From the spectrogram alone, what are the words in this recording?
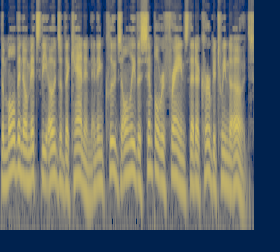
the molben omits the odes of the canon and includes only the simple refrains that occur between the odes.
